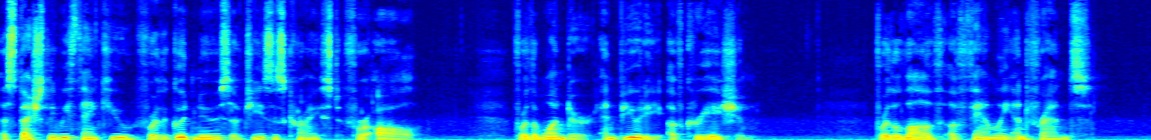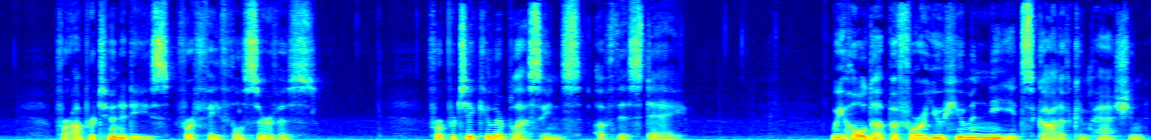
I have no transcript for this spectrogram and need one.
Especially we thank you for the good news of Jesus Christ for all, for the wonder and beauty of creation, for the love of family and friends, for opportunities for faithful service, for particular blessings of this day. We hold up before you human needs, God of compassion,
